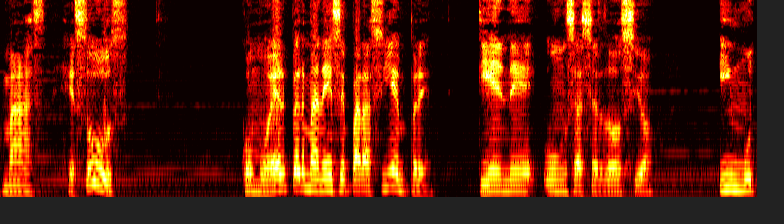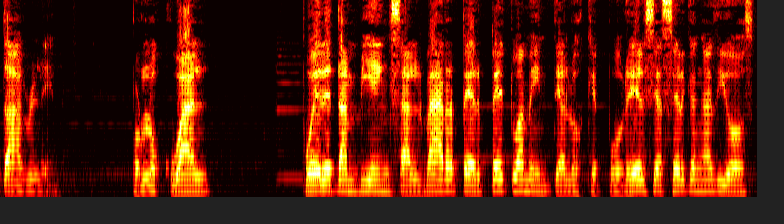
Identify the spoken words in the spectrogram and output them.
Mas Jesús como Él permanece para siempre, tiene un sacerdocio inmutable, por lo cual puede también salvar perpetuamente a los que por Él se acercan a Dios,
